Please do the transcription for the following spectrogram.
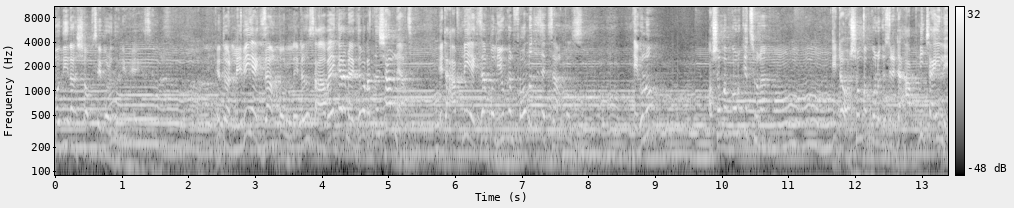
মদিনার সবচেয়ে বড় ধনী হয়ে গেছেন। এটা লিভিং এক্সাম্পল এটা তো সাহাবাই কারাম এক্সাম্পল আপনার সামনে আছে। এটা আপনি example you can follow this examples এগুলো অসম্ভব কোনো কিছু না। এটা অসম্ভব কোনো কিছু এটা আপনি চাইলে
